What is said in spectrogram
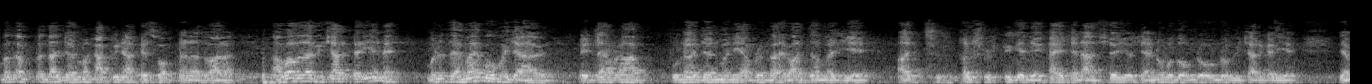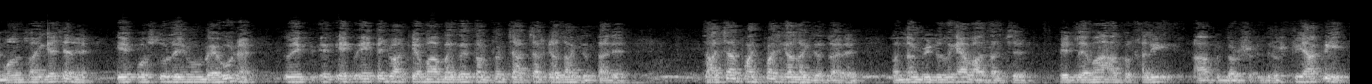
બધા બધા જન્મ કાપી નાખે સ્વપ્નના દ્વારા. આવા બધા વિચાર કરીએ ને, મને તો એમાંય બહુ મજા આવે. એટલે આપણા પુનર્જન્મની આપણે વાત સમજીએ. આ કલ સૃષ્ટિ જે દેખાય છે અને આશ્ચર્યો છે, એનો બધો ઊંડો ઊંડો વિચાર કરીએ. જે મન સ્વાઈ કહે છે ને, એક વસ્તુ લઈને હું બેહું ને, તો એક એક એક જ વાક્યમાં બે બે ત્રણ ત્રણ, ચાર ચાર કલાક જતા રહે. ચાર ચાર, પાંચ પાંચ કલાક જતા રહે. પંદર મિનિટ તો ક્યાં વાત છે? એટલે એમાં આ તો ખાલી આપ દ્રષ્ટિ આપી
